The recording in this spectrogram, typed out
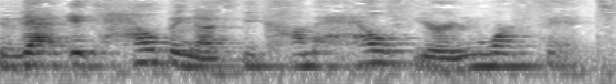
that it's helping us become healthier and more fit.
